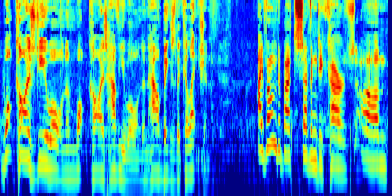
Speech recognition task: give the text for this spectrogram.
what cars do you own and what cars have you owned and how big is the collection? I've owned about 70 cars. Um,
